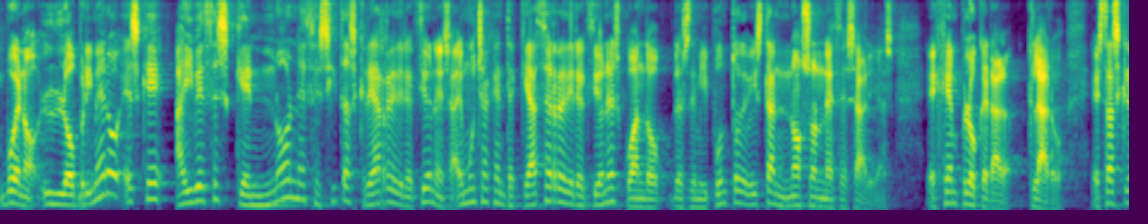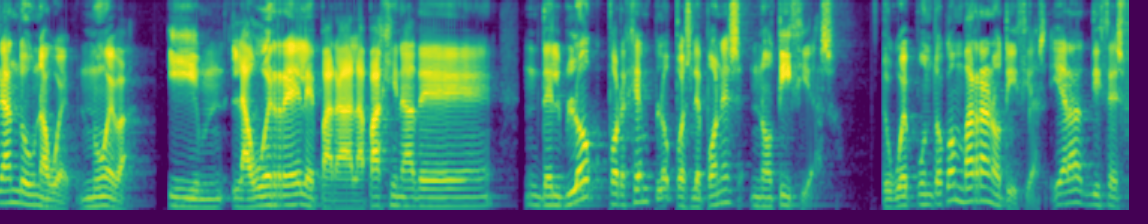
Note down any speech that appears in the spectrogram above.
Bueno, lo primero es que hay veces que no necesitas crear redirecciones. Hay mucha gente que hace redirecciones cuando, desde mi punto de vista, no son necesarias. Ejemplo claro, estás creando una web nueva y mm, la URL para la página de, del blog, por ejemplo, pues le pones noticias web.com barra noticias. Y ahora dices,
